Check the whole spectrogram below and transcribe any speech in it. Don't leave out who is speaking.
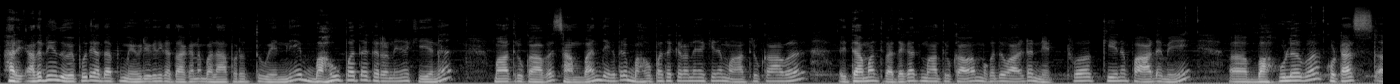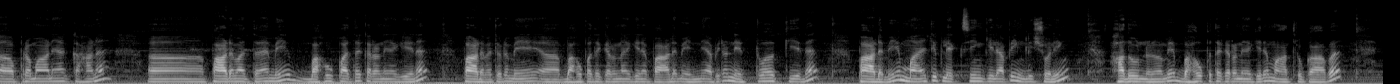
Speaker 1: හරි අදනය දුවපුද අද අපි මේඩියකති කතා කන බලාපොරොත්තු වෙන්නේ බහුපත කරණය කියන මාතෘකාව සම්බන්ධ එතර බහුපත කරණය කියන මාතෘකාව ඉතාමත් වැදගත් මාතෘකාව මොකද වාල්ට නෙට්වර්ක් කියන පාඩමේ බහුලව කොටස් ප්‍රමාණයක් ගහන පාඩමත්තය මේ බහුපත කරණය කියන පාඩමතට මේ බහුපත කරන කියන පාඩම එන්නේ අපිට නෙට්වර්ක් කියන පාඩමේ මල්ටිපලෙක්සින් කියලා අපි ඉංගලිස්වලින් හඳුන්නන මේ බහුපත කරණය කියන මාතෘකාව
